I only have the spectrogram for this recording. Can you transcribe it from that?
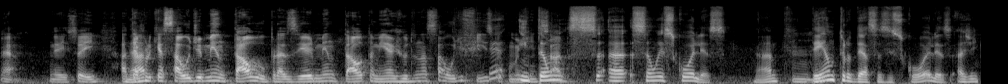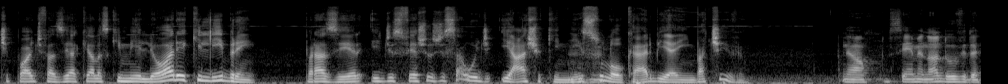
É, é isso aí. Até né? porque a saúde mental, o prazer mental também ajuda na saúde física, é, como a gente então, sabe. Então, são escolhas. Né? Uhum. Dentro dessas escolhas, a gente pode fazer aquelas que melhor equilibrem prazer e desfechos de saúde. E acho que nisso uhum. low carb é imbatível. Não, sem a menor dúvida.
